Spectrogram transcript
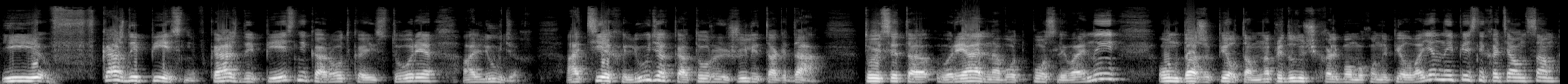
И в каждой песне, в каждой песне короткая история о людях о тех людях, которые жили тогда. То есть это реально вот после войны. Он даже пел там на предыдущих альбомах, он и пел военные песни, хотя он сам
